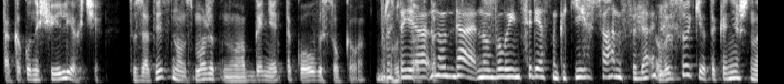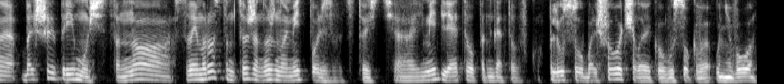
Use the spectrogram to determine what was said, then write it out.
так как он еще и легче – то, соответственно, он сможет ну, обгонять такого высокого. Просто вот я, ну да, ну было интересно, какие шансы, да? Высокий – это, конечно, большое преимущество, но своим ростом тоже нужно уметь пользоваться, то есть э, иметь для этого подготовку. Плюс у большого человека, у высокого, у него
